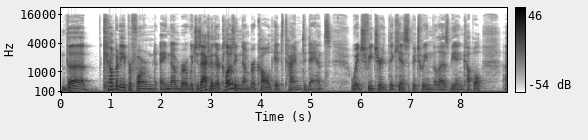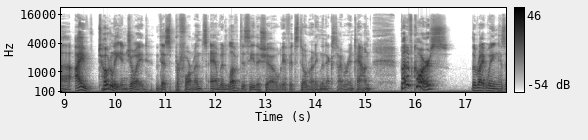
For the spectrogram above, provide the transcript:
the company performed a number, which is actually their closing number, called It's Time to Dance, which featured the kiss between the lesbian couple. Uh, I totally enjoyed this performance and would love to see the show if it's still running the next time we're in town. But of course, the right wing has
